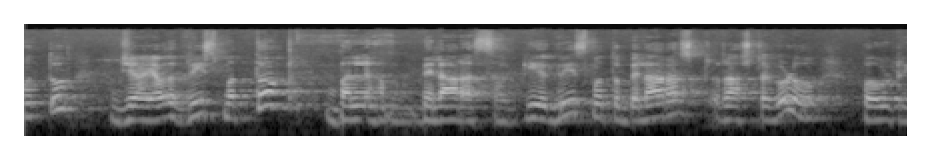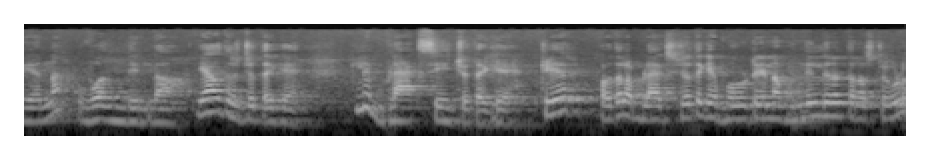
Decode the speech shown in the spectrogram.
ಮತ್ತು ಜ ಯಾವುದು? ಗ್ರೀಸ್ ಮತ್ತು ಬಲ್ ಬೆಲಾರಸ್ ಗ್ರೀಸ್ ಮತ್ತು ಬೆಲಾರಸ್ ರಾಷ್ಟ್ರಗಳು ಬೌಂಡ್ರಿಯನ್ನು ಹೊಂದಿಲ್ಲ. ಯಾವುದ್ರ ಜೊತೆಗೆ? ಇಲ್ಲಿ ಬ್ಲ್ಯಾಕ್ ಸಿ ಜೊತೆಗೆ. ಕ್ಲಿಯರ್ ಹೌದಲ್ಲ? ಬ್ಲ್ಯಾಕ್ ಸಿ ಜೊತೆಗೆ ಬೌಂಡ್ರಿಯನ್ನು ಹೊಂದಿಲ್ದಿರೋಂಥ ರಾಷ್ಟ್ರಗಳು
